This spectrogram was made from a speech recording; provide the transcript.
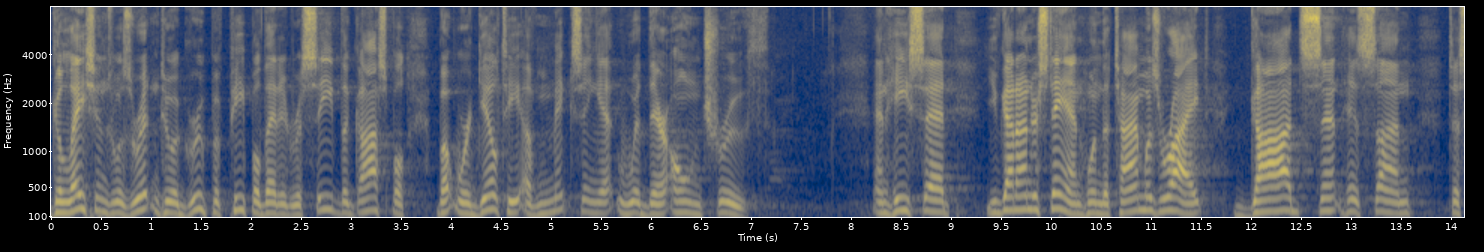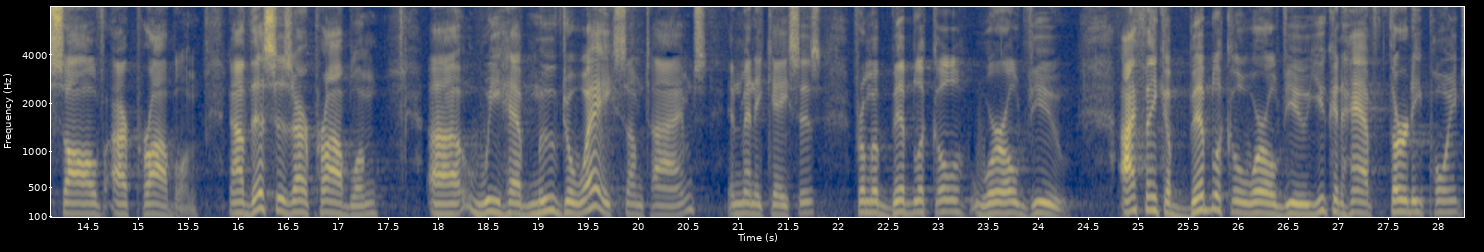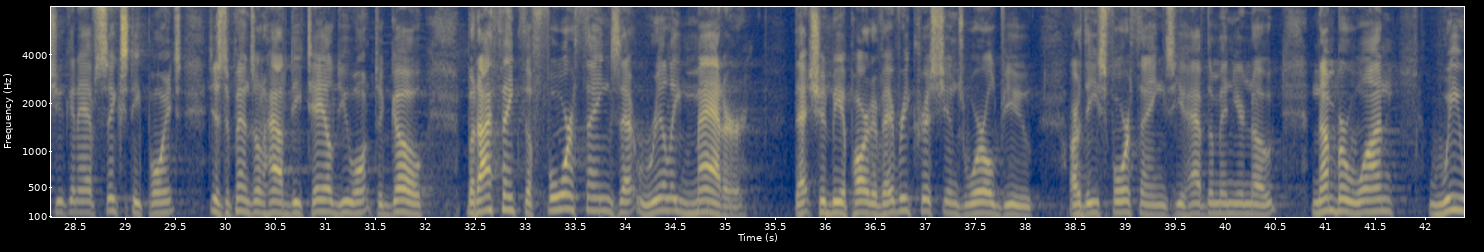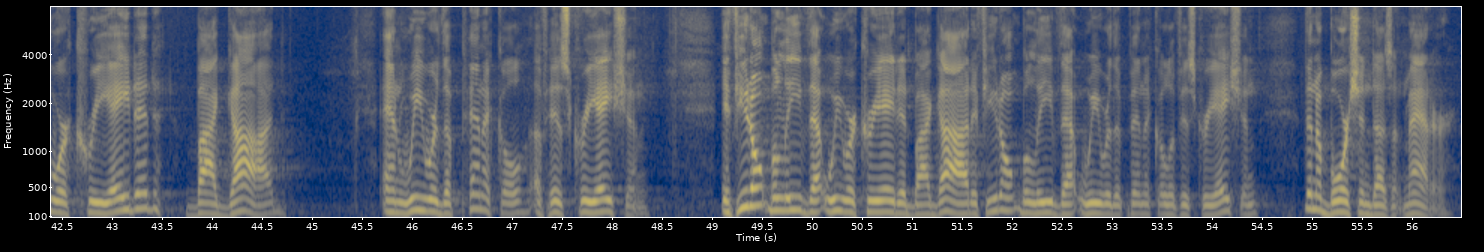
Galatians was written to a group of people that had received the gospel but were guilty of mixing it with their own truth. And he said, You've got to understand, when the time was right, God sent his son to solve our problem. Now, this is our problem. Uh, we have moved away sometimes, in many cases, from a biblical worldview. I think a biblical worldview, you can have 30 points, you can have 60 points, just depends on how detailed you want to go. But I think the four things that really matter that should be a part of every Christian's worldview are these four things. You have them in your note. Number one, we were created by God and we were the pinnacle of His creation. If you don't believe that we were created by God, if you don't believe that we were the pinnacle of His creation, then abortion doesn't matter.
